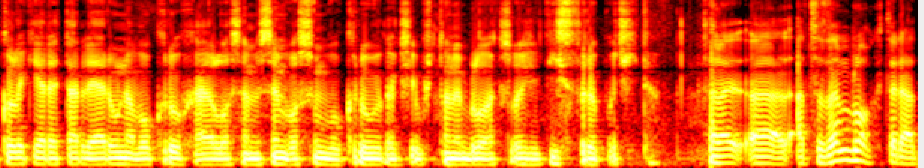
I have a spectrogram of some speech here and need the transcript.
kolik je retardérů na okruh a jelo jsem myslím 8 okruhů, takže už to nebylo tak složitý si to dopočítat. Ale a co ten blok teda?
